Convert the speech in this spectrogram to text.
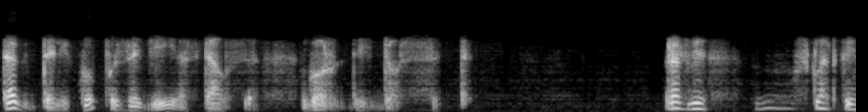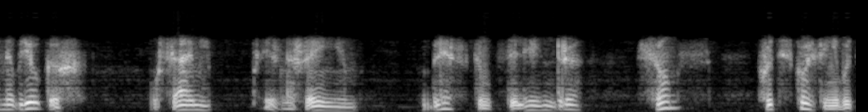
Так далеко позади остался гордый Доссет. Разве складкой на брюках, усами, произношением, блеском цилиндра Сомс хоть сколько-нибудь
